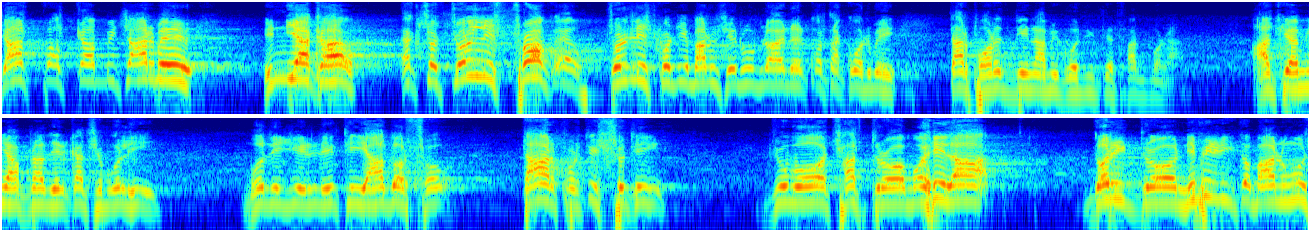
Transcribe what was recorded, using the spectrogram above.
जात पात का विचार में इंडिया का 140 স্ট্রোক চল্লিশ কোটি মানুষের উন্নয়নের কথা করবে তার পরের দিন আমি গদিতে থাকবো না আজকে আমি আপনাদের কাছে বলি মোদীজির নীতি আদর্শ তার প্রতিশ্রুতি যুব ছাত্র মহিলা দরিদ্র নিপীড়িত মানুষ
